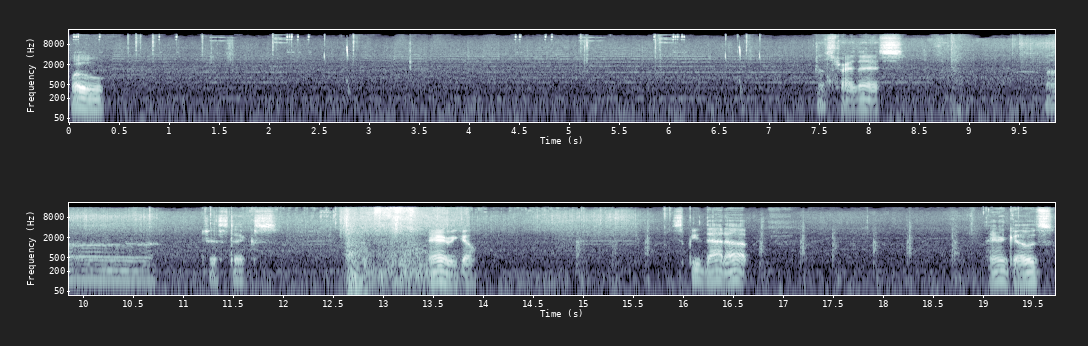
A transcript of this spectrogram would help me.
Whoa. Let's try this. Uh, logistics. There we go. Speed that up. There it goes.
